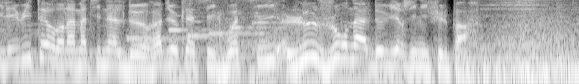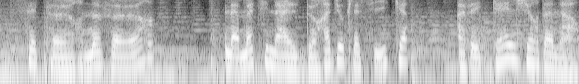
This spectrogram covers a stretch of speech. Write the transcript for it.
Il est 8h dans la matinale de Radio Classique. Voici le journal de Virginie Fulpa. 7h, 9h, la matinale de Radio Classique avec Gaël Giordana.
